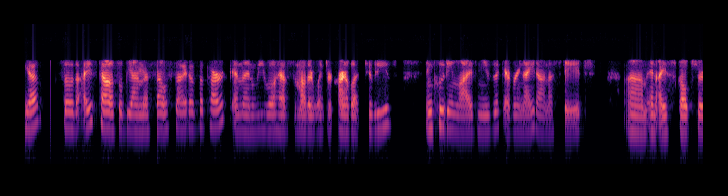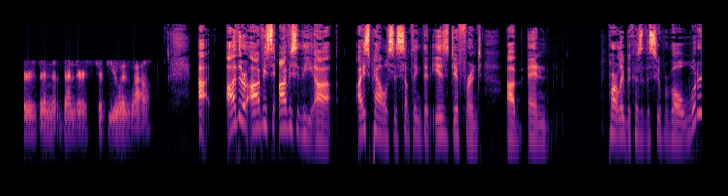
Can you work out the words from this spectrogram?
Yep. So the Ice Palace will be on the south side of the park, and then we will have some other winter carnival activities, including live music every night on a stage, um, and ice sculptures and vendors to view as well. Uh, other obviously, obviously the uh, Ice Palace is something that is different, uh, and partly because of the Super Bowl. What are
